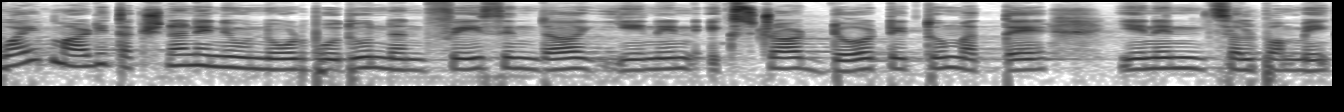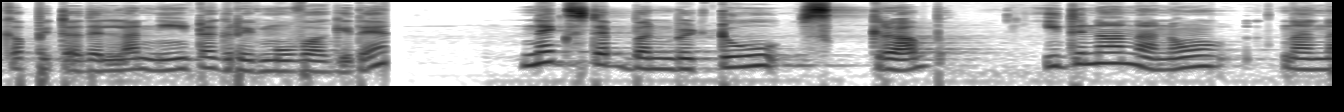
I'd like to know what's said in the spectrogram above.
ವೈಪ್ ಮಾಡಿದ ತಕ್ಷಣವೇ ನೀವು ನೋಡ್ಬೋದು ನನ್ನ ಫೇಸಿಂದ ಏನೇನು ಎಕ್ಸ್ಟ್ರಾ ಡರ್ಟ್ ಇತ್ತು ಮತ್ತು ಏನೇನು ಸ್ವಲ್ಪ ಮೇಕಪ್ ಇತ್ತು ಅದೆಲ್ಲ ನೀಟಾಗಿ ರಿಮೂವ್ ಆಗಿದೆ. ನೆಕ್ಸ್ಟ್ ಸ್ಟೆಪ್ ಬಂದುಬಿಟ್ಟು ಸ್ಕ್ರಬ್ ಇದನ್ನು ನಾನು ನನ್ನ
